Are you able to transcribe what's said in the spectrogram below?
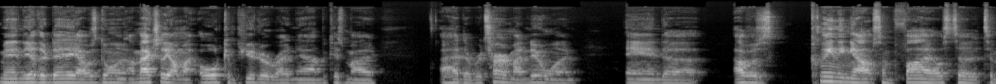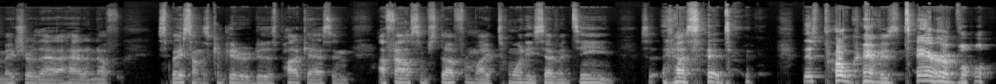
Man, the other day I was going. I'm actually on my old computer right now because my I had to return my new one, and uh, I was cleaning out some files to to make sure that I had enough space on this computer to do this podcast, and I found some stuff from like 2017. So, and I said, "This program is terrible.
